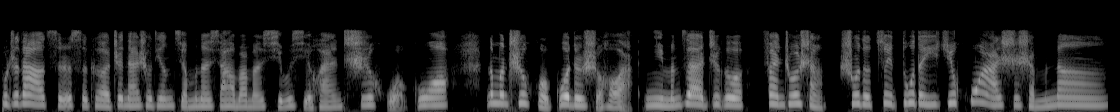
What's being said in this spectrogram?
不知道此时此刻正在收听节目的小伙伴们喜不喜欢吃火锅？那么吃火锅的时候啊，你们在这个饭桌上说的最多的一句话是什么呢？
